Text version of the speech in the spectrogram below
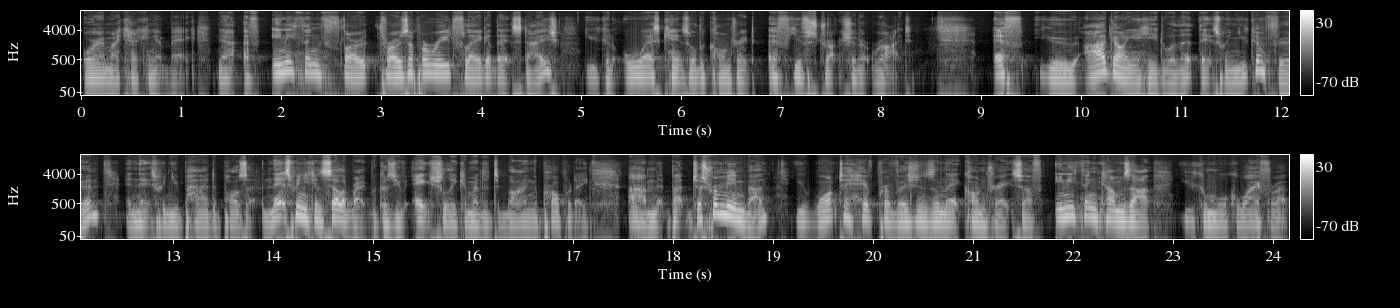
or am I kicking it back? Now, if anything throw, throws up a red flag at that stage, you can always cancel the contract if you've structured it right. If you are going ahead with it, that's when you confirm and that's when you pay a deposit. And that's when you can celebrate because you've actually committed to buying the property. Um, but just remember, you want to have provisions in that contract. So if anything comes up, you can walk away from it.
